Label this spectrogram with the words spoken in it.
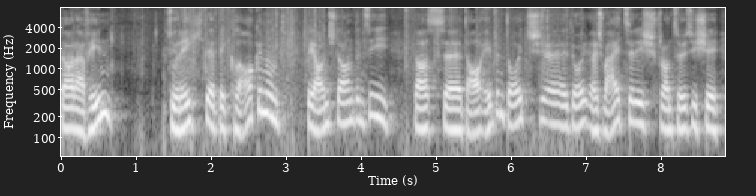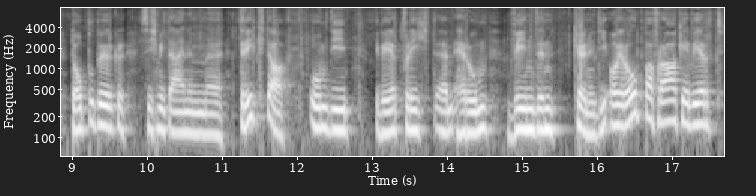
darauf hin, zu Recht äh, beklagen und beanstanden sie, dass äh, da eben deutsch, äh, Deu äh, schweizerisch-französische Doppelbürger sich mit einem äh, Trick da um die Wehrpflicht ähm, herumwinden können. Die Europafrage wird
